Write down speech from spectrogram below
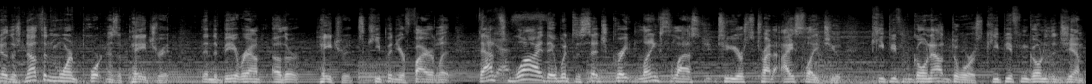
You know, there's nothing more important as a patriot than to be around other patriots, keeping your fire lit. That's yes. why they went to such great lengths the last two years to try to isolate you, keep you from going outdoors, keep you from going to the gym,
